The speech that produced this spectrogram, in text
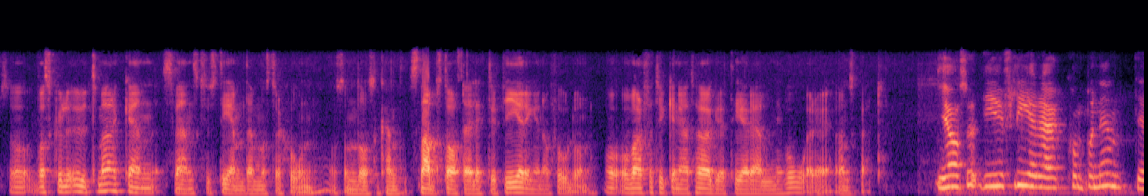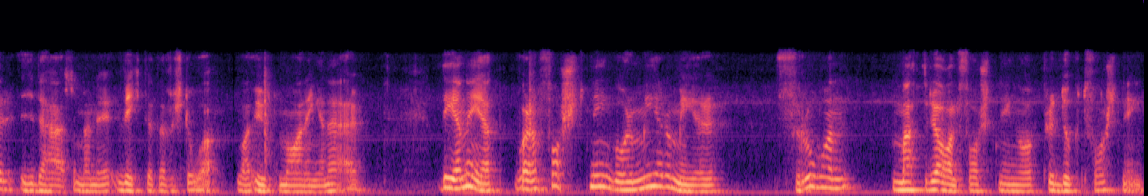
Så vad skulle utmärka en svensk systemdemonstration och som då kan snabbstarta elektrifieringen av fordon? Och, och varför tycker ni att högre TRL-nivåer är önskvärt? Ja, så det är flera komponenter i det här som är viktigt att förstå vad utmaningen är. Det ena är att vår forskning går mer och mer från materialforskning och produktforskning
